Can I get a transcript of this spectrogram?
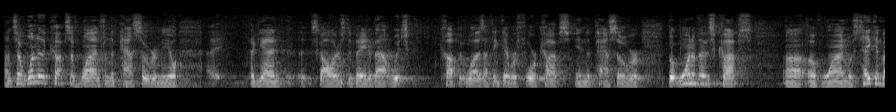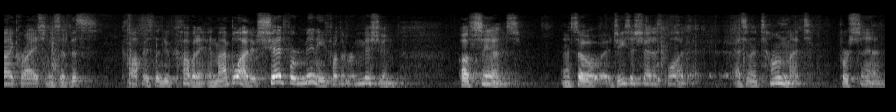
And so, one of the cups of wine from the Passover meal, uh, again, uh, scholars debate about which cup it was. I think there were four cups in the Passover, but one of those cups uh, of wine was taken by Christ, and he said, This cup is the new covenant in my blood. It's shed for many for the remission of sins. And so, uh, Jesus shed his blood as an atonement for sin,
